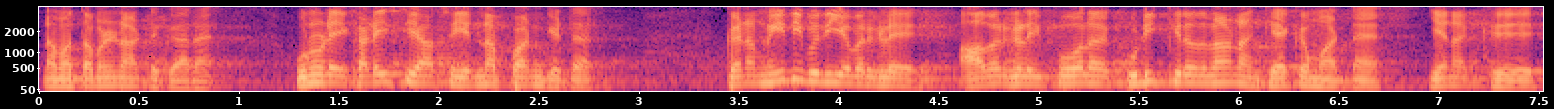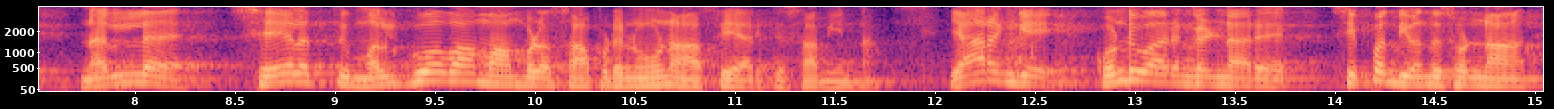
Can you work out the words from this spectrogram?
நம்ம தமிழ்நாட்டுக்காரன். உன்னுடைய கடைசி ஆசை என்னப்பான்னு கேட்டார். கணம் நீதிபதி அவர்களே அவர்களைப் போல குடிக்கிறதெல்லாம் நான் கேட்க மாட்டேன். எனக்கு நல்ல சேலத்து மல்கோவா மாம்பழம் சாப்பிடணும்னு ஆசையாக இருக்குது சாமின்னா. யாரங்கே கொண்டு வாருங்கள்னாரு. சிப்பந்தி வந்து சொன்னான்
